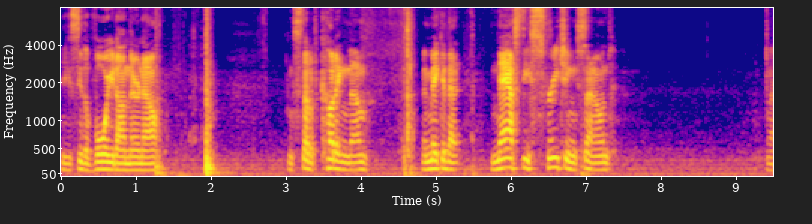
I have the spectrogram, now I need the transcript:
You can see the void on there now. Instead of cutting them and making that nasty screeching sound. Uh,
